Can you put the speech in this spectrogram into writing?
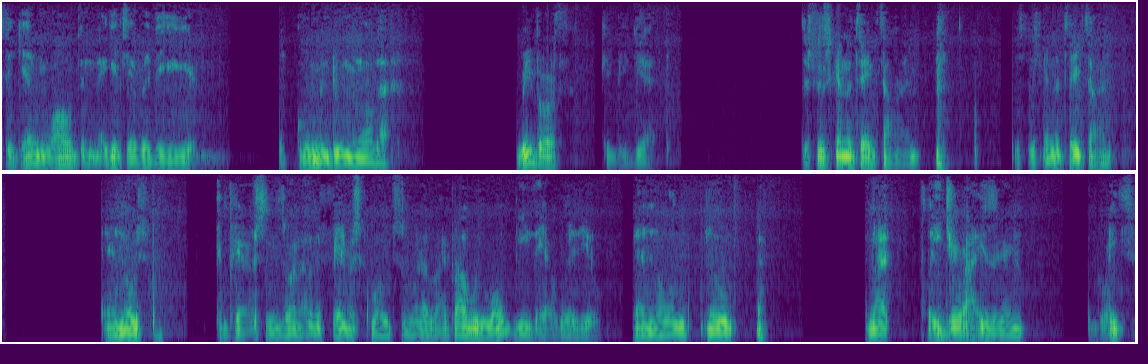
to get involved in negativity and the gloom and doom and all that? Rebirth can begin. This is going to take time. this is going to take time. And those comparisons on other famous quotes or whatever, I probably won't be there with you. And no, no, I'm not plagiarizing a great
